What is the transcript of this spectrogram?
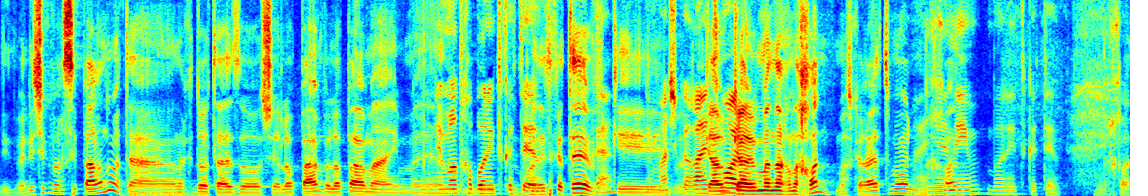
נדמה לי שכבר סיפרנו את האנקדוטה הזו, שלא פעם ולא פעמיים. אני אומרת לך, בוא נתכתב. בוא נתכתב, כן? כי... מה שקרה גם, אתמול. גם אם אנחנו, נכון, מה שקרה אתמול, נכון. בוא נתכתב. נכון.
